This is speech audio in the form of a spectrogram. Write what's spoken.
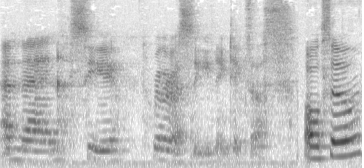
and then see where the rest of the evening takes us. Also,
